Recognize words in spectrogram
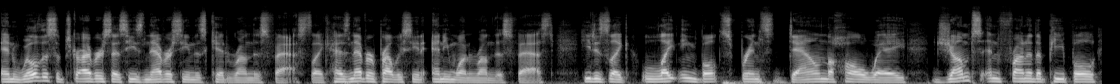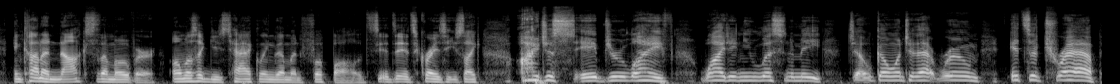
And Will, the subscriber, says he's never seen this kid run this fast. Like, has never probably seen anyone run this fast. He just like lightning bolt sprints down the hallway, jumps in front of the people, and kind of knocks them over, almost like he's tackling them in football. It's, it's, it's crazy. He's like, I just saved your life. Why didn't you listen to me? Don't go into that room. It's a trap.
